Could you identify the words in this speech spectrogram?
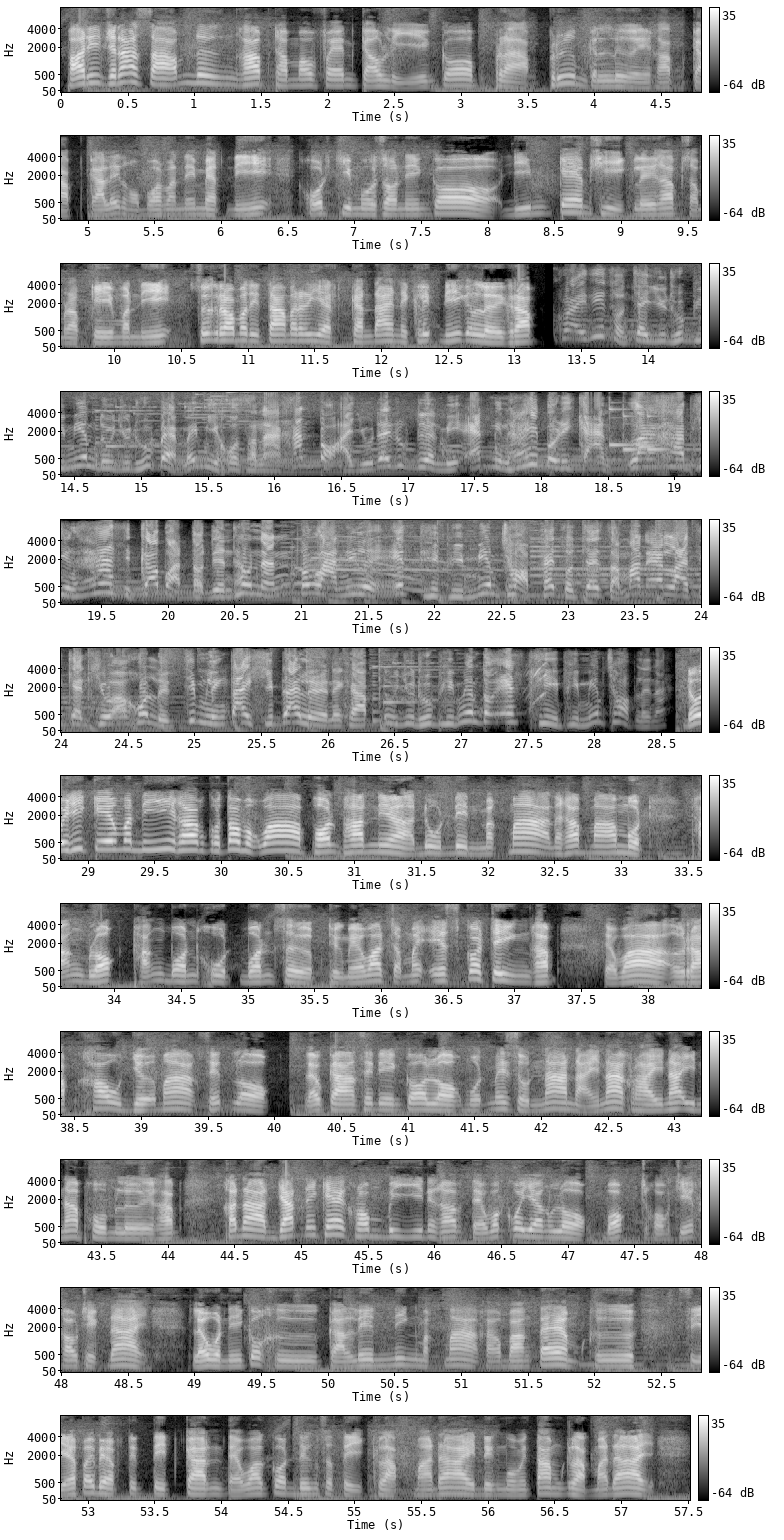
พาทีมชนะ 3-1 ครับทำเอาแฟนเกาหลีก็ปราบปลื้มกันเลยครับ กับการเล่นของบอลพันในแมตช์นี้ โค้ชคิมโมซอนเองก็ยิ้มแก้มฉีกเลยครับสำหรับเกมวันนี้ ซึ่งเรามาติดตามรายละเอียดกันได้ในคลิปนี้กันเลยครับ ใครที่สนใจ YouTube Premium ดู YouTube แบบไม่มีโฆษณาขั้นต่ออายุได้ทุกเดือนมีแอดมินให้บริการ ราคาเพียง 59 บาทต่อเดือนเท่านั้น ต้องร้านนี้เลย ST Premium Shop ใครสนใจสามารถแอดไลน์สแกน QR Code หรือจิ้มลิงก์ใต้คลิปได้เลยนะครับ ดู YouTube Premium ต้อง ST Premium Shop เลยนะ โดยที่เกมวันนี้ครับก็ต้องบอกว่าพรพันธ์เนี่ยโดดเด่นมากๆนะครับมาหมด ทั้งบล็อก ทั้งบอลขุดบอลเสิร์ฟ ถึงแม้ว่าจะไม่เอสก็จริงครับ แต่ว่ารับเข้าเยอะมากเซตหลอก แล้วการเซตเองก็หลอกหมดไม่สนหน้าไหนหน้าใครหน้าอินหน้าพรมเลยครับขนาดยัดได้แค่ครอมบีนะครับแต่ว่าก็ยังหลอกบล็อกของเจสคาเทคได้ แล้ววันนี้ก็คือการเล่นนิ่งมาก ๆ ครับบางแต้มคือ เสียไปแบบติดๆกัน แต่ว่าก็ดึงสติกลับมาได้ ดึงโมเมนตัมกลับมาได้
